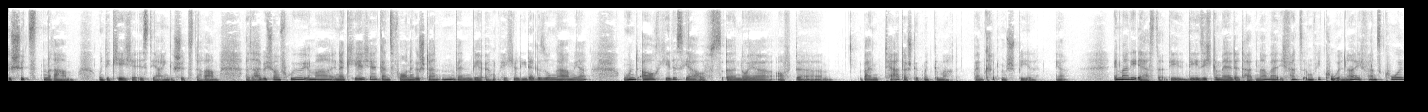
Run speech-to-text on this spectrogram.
geschützten Rahmen. Und die Kirche ist ja ein geschützter Rahmen. Also habe ich schon früh immer in der Kirche ganz vorne gestanden, wenn wir irgendwelche Lieder gesungen haben, ja. Und auch jedes Jahr aufs äh, Neue auf der, beim Theaterstück mitgemacht, beim Krippenspiel, ja. Immer die erste, die, die sich gemeldet hat, ne? weil ich fand es irgendwie cool. Ne? Ich fand es cool,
